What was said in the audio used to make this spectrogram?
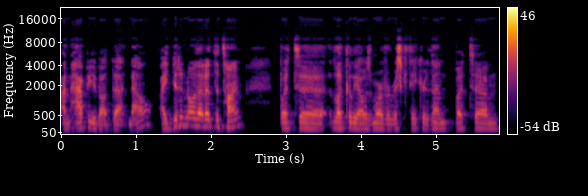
I'm happy about that now. I didn't know that at the time, but uh, luckily I was more of a risk taker then. But um,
